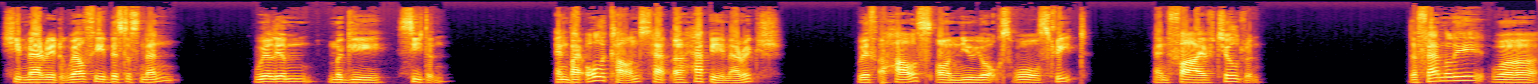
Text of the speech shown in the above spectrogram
she married wealthy businessman William Magee Seton, and by all accounts had a happy marriage, with a house on New York's Wall Street and five children. The family were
